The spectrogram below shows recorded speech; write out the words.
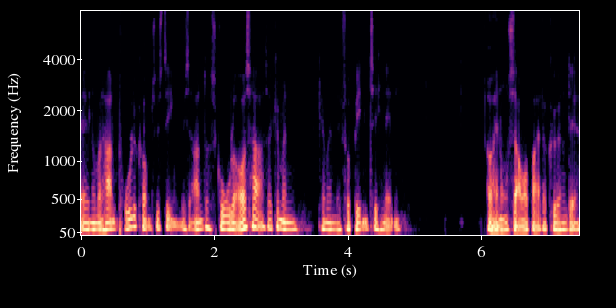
Øh, når man har en Polycom-system, hvis andre skoler også har, så kan man, kan man øh, forbinde til hinanden og have nogle samarbejder kørende der.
